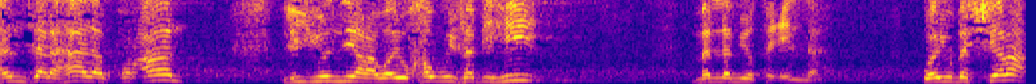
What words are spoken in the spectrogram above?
أنزل هذا القرآن لينذر ويخوف به من لم يطع الله ويبشر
